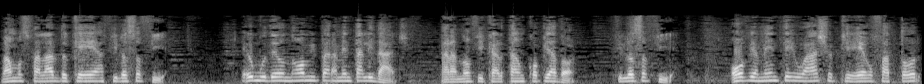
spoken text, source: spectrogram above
Vamos falar do que é a filosofia. Eu mudei o nome para mentalidade, para não ficar tão copiador. Filosofia. Obviamente eu acho que é o fator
